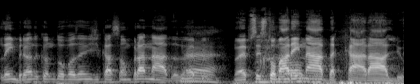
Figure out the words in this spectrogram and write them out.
Lembrando que eu não estou fazendo indicação para nada, não é, É. não é vocês tomarem nada, caralho.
